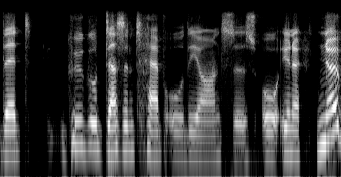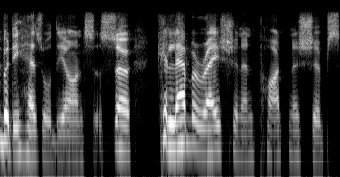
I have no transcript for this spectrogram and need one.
that Google doesn't have all the answers, or you know, nobody has all the answers. So collaboration and partnerships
